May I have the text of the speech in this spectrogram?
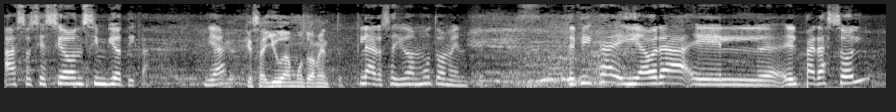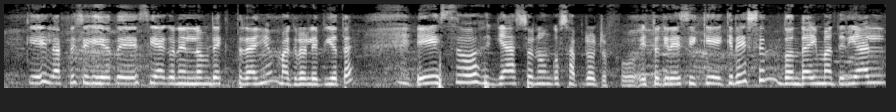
asociación simbiótica. ¿Ya? Que, se ayudan mutuamente. Claro, se ayudan mutuamente. ¿Te fijas? Y ahora el, el parasol, que es la especie que yo te decía con el nombre extraño, macrolepiota, esos ya son hongos saprótrofos. Esto quiere decir que crecen donde hay material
